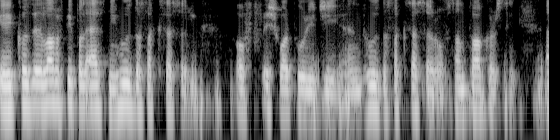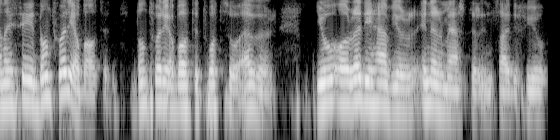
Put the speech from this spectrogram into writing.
eh, because a lot of people ask me who's the successor of Ishwar Puri Ji and who's the successor of Sant Thakar Singh. And I say, don't worry about it. Don't worry about it whatsoever. You already have your inner master inside of you.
